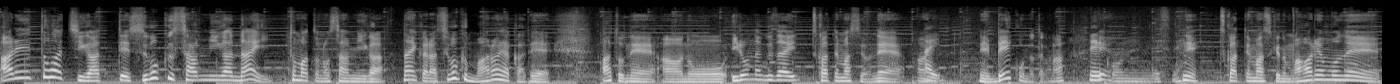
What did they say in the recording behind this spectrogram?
あれとは違ってすごく酸味がないトマトの酸味がないからすごくまろやかであとねあのいろんな具材使ってますよね。はいねベーコンだったかな？ベーコンですね。ね使ってますけどもあれもね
